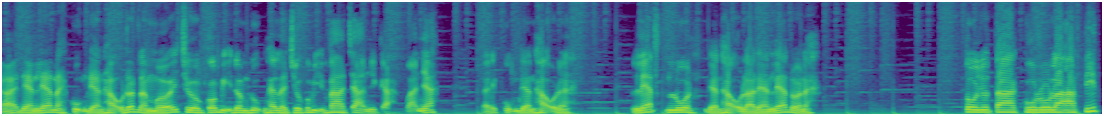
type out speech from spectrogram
Đấy, đèn led này, cụm đèn hậu rất là mới, chưa có bị đâm đụng hay là chưa có bị va chạm gì cả các bạn nhé. Đấy, cụm đèn hậu này, led luôn, đèn hậu là đèn led rồi này. Toyota Corolla Altis,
